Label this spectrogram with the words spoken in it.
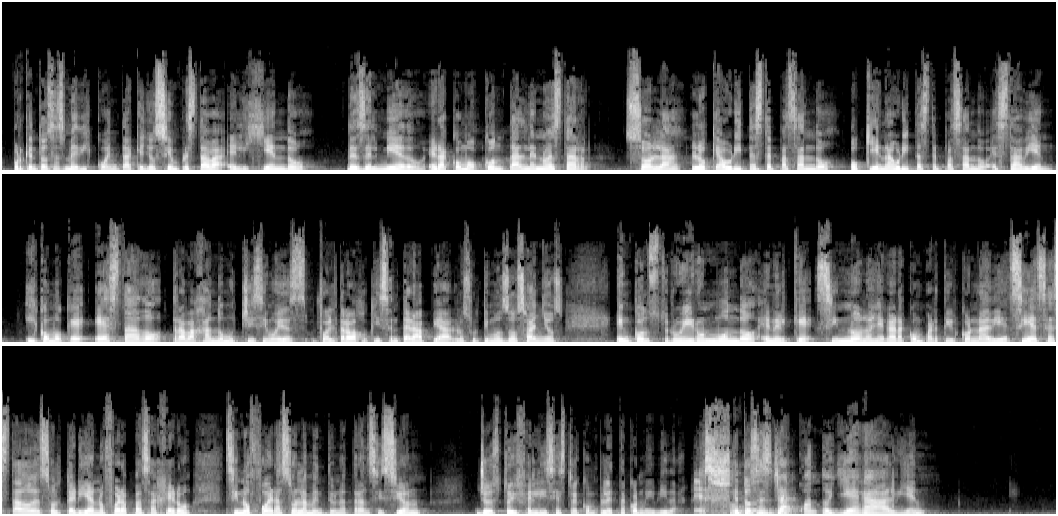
porque entonces me di cuenta que yo siempre estaba eligiendo desde el miedo. Era como, con tal de no estar sola, lo que ahorita esté pasando o quien ahorita esté pasando está bien. Y como que he estado trabajando muchísimo, y es- fue el trabajo que hice en terapia los últimos dos años, en construir un mundo en el que si no lo llegara a compartir con nadie, si ese estado de soltería no fuera pasajero, si no fuera solamente una transición, yo estoy feliz y estoy completa con mi vida. Eso. Entonces ya cuando llega alguien,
